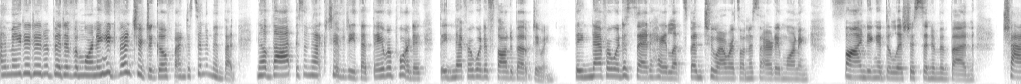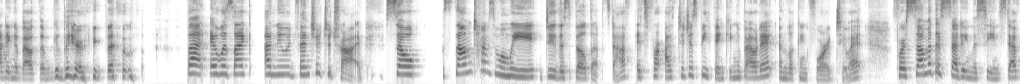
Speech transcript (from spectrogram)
and made it in a bit of a morning adventure to go find a cinnamon bun. Now, that is an activity that they reported they never would have thought about doing. They never would have said, hey, let's spend two hours on a Saturday morning finding a delicious cinnamon bun, chatting about them, comparing them. but it was like a new adventure to try. So sometimes when we do this build up stuff, it's for us to just be thinking about it and looking forward to it. For some of the setting the scene stuff,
